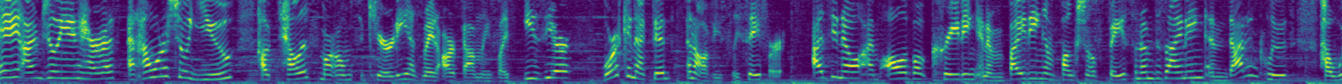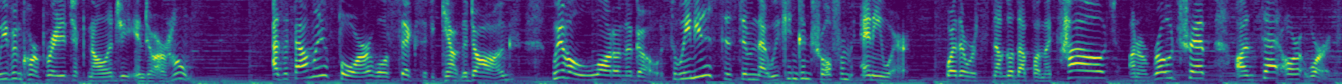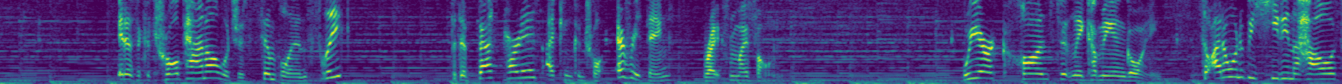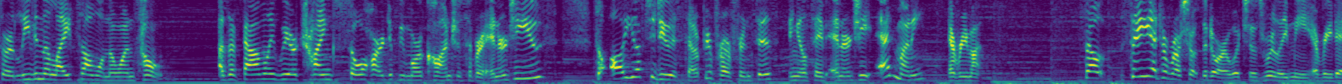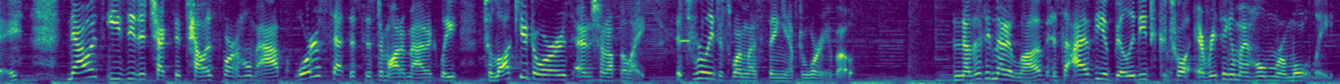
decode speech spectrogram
Hey, I'm Jillian Harris, and I want to show you how TELUS Smart Home Security has made our family's life easier, more connected, and obviously safer. As you know, I'm all about creating an inviting and functional space when I'm designing, and that includes how we've incorporated technology into our home. As a family of four, well, six if you count the dogs, we have a lot on the go, so we need a system that we can control from anywhere, whether we're snuggled up on the couch, on a road trip, on set, or at work. It has a control panel, which is simple and sleek. But the best part is I can control everything right from my phone. We are constantly coming and going, so I don't want to be heating the house or leaving the lights on when no one's home. As a family, we are trying so hard to be more conscious of our energy use, so all you have to do is set up your preferences and you'll save energy and money every month. So, say you had to rush out the door, which is really me every day. Now it's easy to check the TELUS Smart Home app or set the system automatically to lock your doors and shut off the lights. It's really just one less thing you have to worry about. Another thing that I love is that I have the ability to control everything in my home remotely.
